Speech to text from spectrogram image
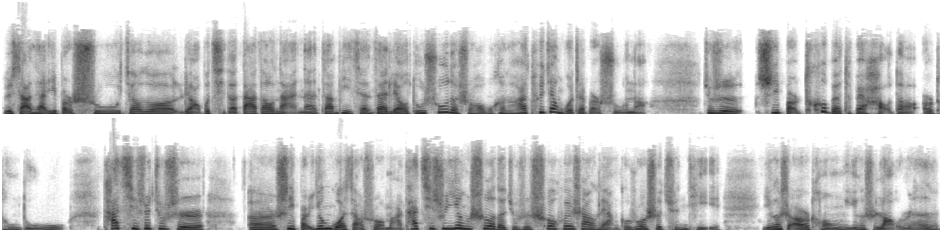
我就想起来一本书，叫做《了不起的大道奶奶》。咱们以前在聊读书的时候，我可能还推荐过这本书呢。就是是一本特别特别好的儿童读物，它其实就是。呃，是一本英国小说嘛，它其实映射的就是社会上两个弱势群体，一个是儿童，一个是老人。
